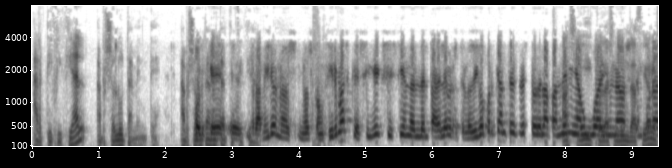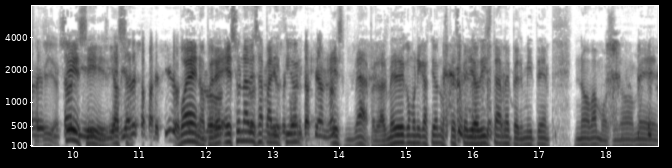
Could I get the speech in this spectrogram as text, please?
artificial absolutamente. Absolutamente Porque, eh, artificial. Ramiro, nos, nos confirmas que sigue existiendo el delta del Ebro. Te lo digo porque antes de esto de la pandemia Ah, sí, hubo las unas inundaciones temporales y Sí, y- sí, y es- había desaparecido. Bueno, pero los- es una de desaparición. comunicación, ¿no? Es, ah, pero los medios de comunicación, usted es periodista, me permite. No, vamos, no me.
